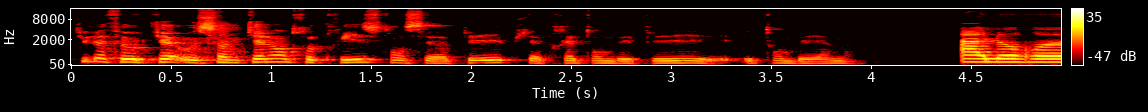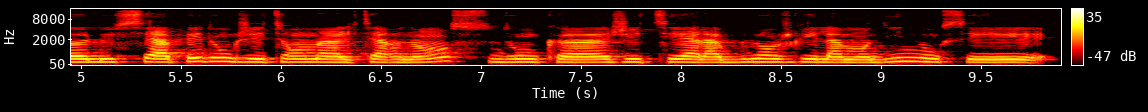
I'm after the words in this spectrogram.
Tu l'as fait au, sein de quelle entreprise, ton CAP, puis après ton BP et ton BM alors euh, le CAP, donc j'étais en alternance, donc euh, j'étais à la boulangerie Lamandine, donc c'est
